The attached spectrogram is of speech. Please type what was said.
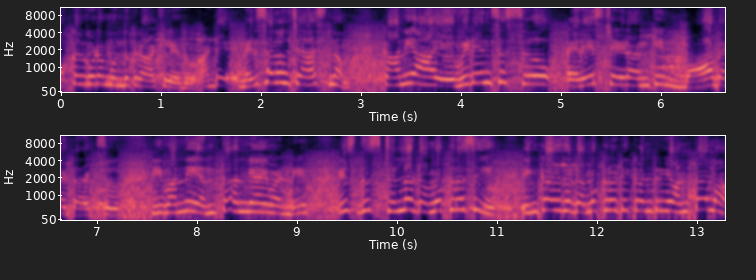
ఒక్కరు కూడా ముందుకు రావట్లేదు. అంటే నిరసనలు చేస్తున్నాం. కానీ ఆ ఎవిడెన్సెస్ ఎరేస్ చేయడానికి మాబ్ అటాక్స్ ఇవన్నీ ఎంత అన్యాయం అండి? Is this still a democracy ఇంకా ఇది డెమోక్రటిక్ కంట్రీ అంటామా?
